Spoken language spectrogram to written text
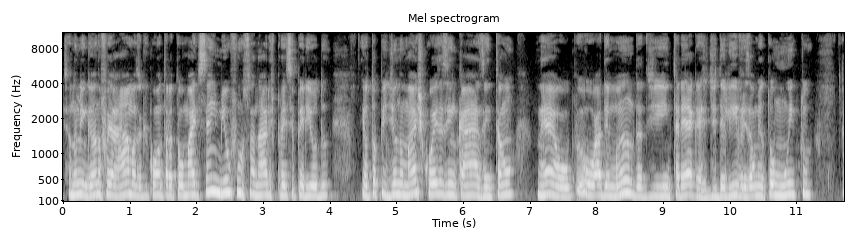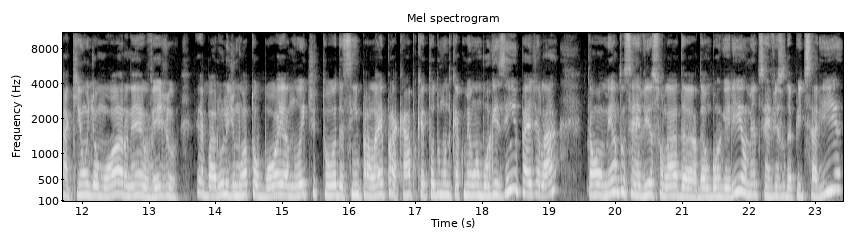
Se eu não me engano, foi a Amazon que contratou mais de 100 mil funcionários para esse período. Eu estou pedindo mais coisas em casa, então né, o, a demanda de entregas, de deliveries aumentou muito aqui onde eu moro, né? Eu vejo é, barulho de motoboy a noite toda, assim, para lá e para cá, porque todo mundo quer comer um hambúrguerzinho, pede lá. Então aumenta o serviço lá da, da hamburgueria, aumenta o serviço da pizzaria,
